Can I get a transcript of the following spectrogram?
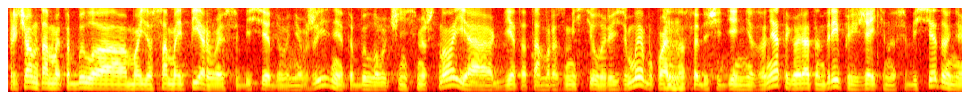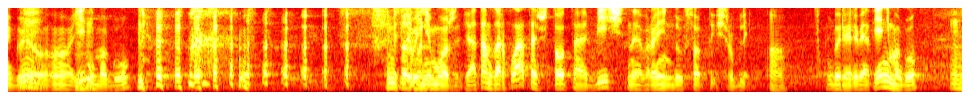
Причем там это было мое самое первое собеседование в жизни. Это было очень смешно. Я где-то там разместил резюме, буквально mm. на следующий день не занят, и говорят, Андрей, приезжайте на собеседование. Я говорю, mm. я mm. не могу. В смысле, вы не можете. А там зарплата что-то обещанное в районе 200 тысяч рублей. А. Говорю, ребят, я не могу. Угу.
